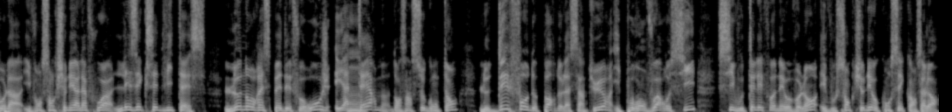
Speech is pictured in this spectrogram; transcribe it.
nouveaux-là, ils vont sanctionner à la fois les excès de vitesse, le non-respect des feux rouges et à Mm. terme, dans un second temps, le défaut de port de la ceinture. Ils pourront voir aussi si vous téléphonez au volant et vous sanctionnez aux conséquences. Alors,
